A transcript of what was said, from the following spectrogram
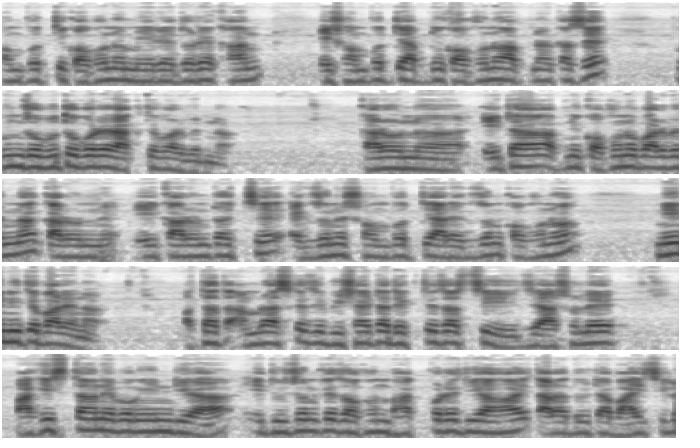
সম্পত্তি কখনো মেরে ধরে খান, এই সম্পত্তি আপনি কখনো আপনার কাছে পুঞ্জভূত করে রাখতে পারবেন না। কারণ এটা আপনি কখনো পারবেন না। কারণ, এই কারণটা হচ্ছে একজনের সম্পত্তি আর একজন কখনো নিয়ে নিতে পারে না। অর্থাৎ আমরা আজকে যে বিষয়টা দেখতে যাচ্ছি যে আসলে পাকিস্তান এবং ইন্ডিয়া এই দুজনকে যখন ভাগ করে দেওয়া হয়, তারা দুইটা ভাই ছিল।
